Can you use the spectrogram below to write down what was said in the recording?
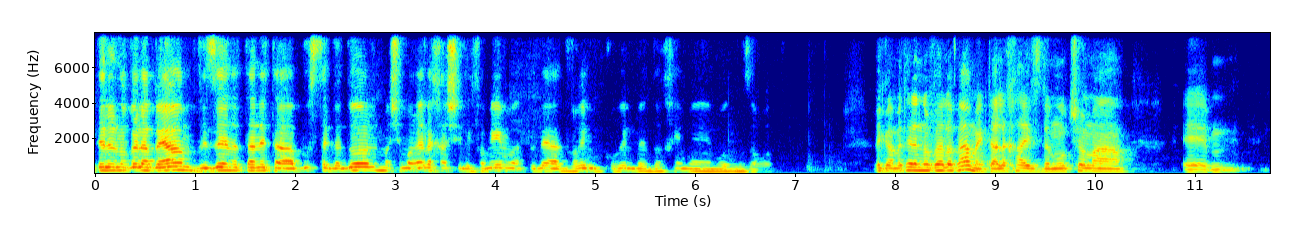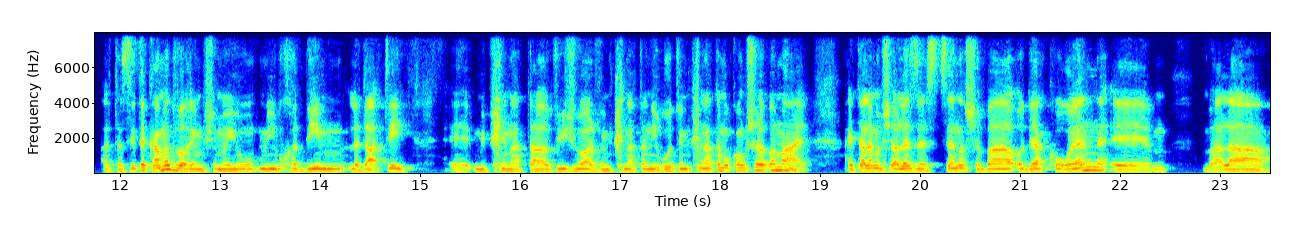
טלנובלה בעם, וזה נתן את הבוסט הגדול, מה שמראה לך שלפעמים, אתה יודע, הדברים קורים בדרכים אה, מאוד מוזרות. וגם בטלנובלה בעם, הייתה לך הזדמנות שמה, אה, אתה עשית כמה דברים שהם היו מיוחדים לדעתי, אה, מבחינת הוויז'ואל ומבחינת הנראות ומבחינת המקום של הבמאי. הייתה למשל איזו סצנה שבה אודיה קורן, בעלה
